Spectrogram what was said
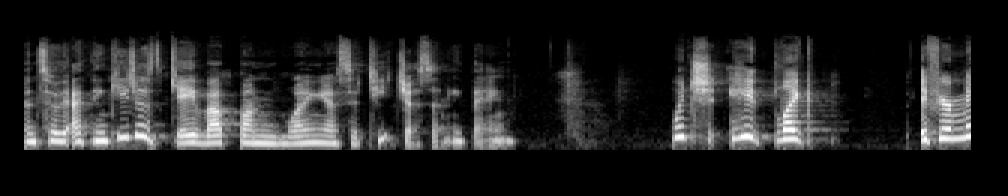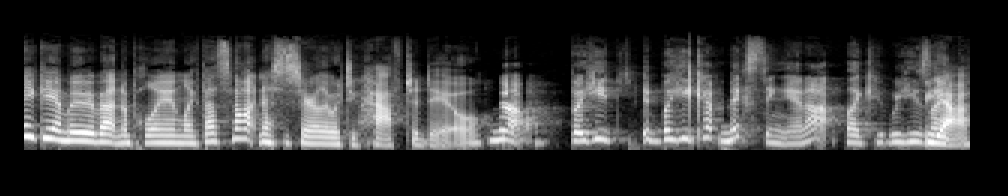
and so I think he just gave up on wanting us to teach us anything. Which he, like, if you're making a movie about Napoleon, like, that's not necessarily what you have to do. No, but he, eh, but he kept mixing it up. Like he's like, yeah.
